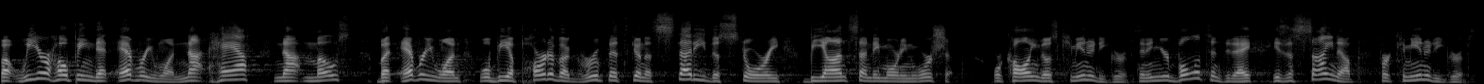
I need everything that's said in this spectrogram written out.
But we are hoping that everyone, not half, not most, but everyone will be a part of a group that's going to study the story beyond Sunday morning worship. We're calling those community groups. And in your bulletin today is a sign up for community groups.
